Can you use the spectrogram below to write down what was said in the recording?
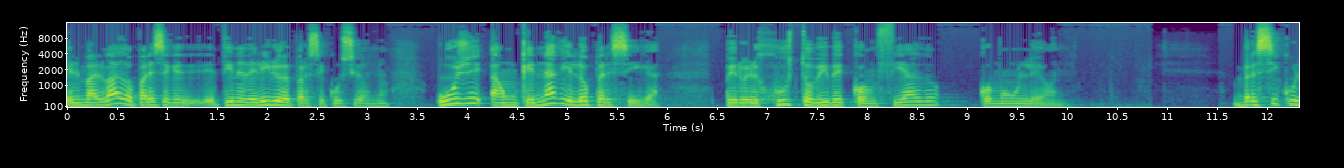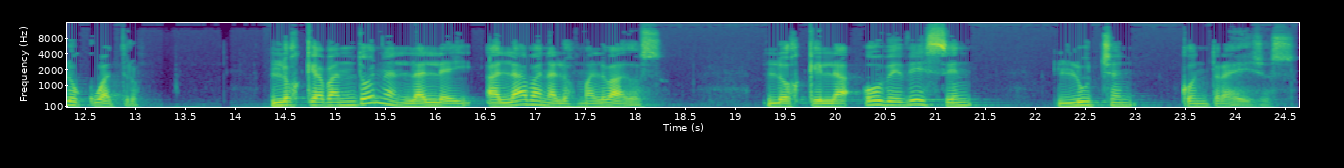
El malvado parece que tiene delirio de persecución, ¿no? Huye aunque nadie lo persiga, pero el justo vive confiado como un león. Versículo 4. Los que abandonan la ley alaban a los malvados, los que la obedecen luchan contra ellos.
